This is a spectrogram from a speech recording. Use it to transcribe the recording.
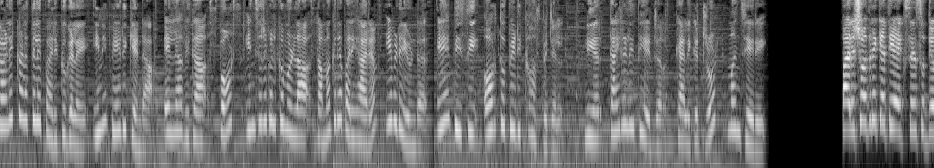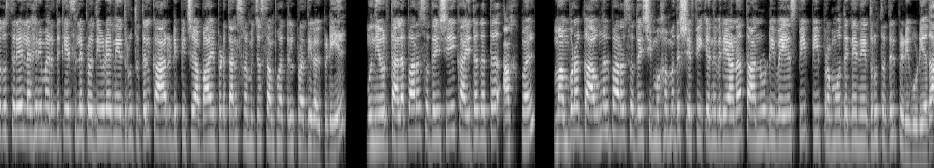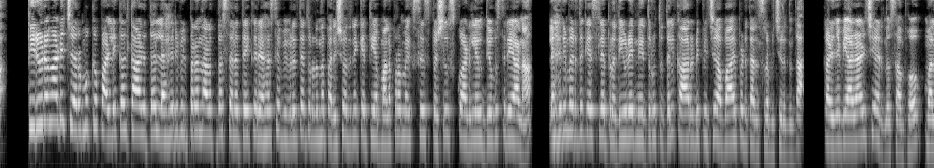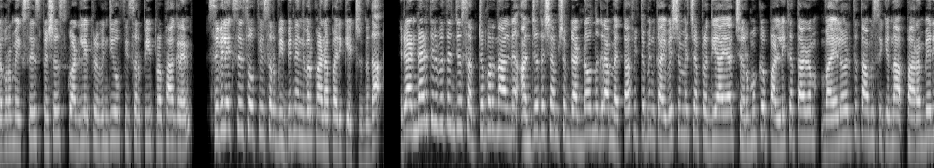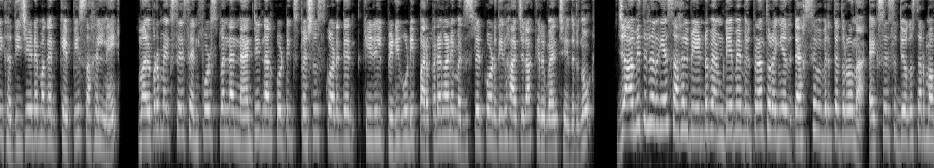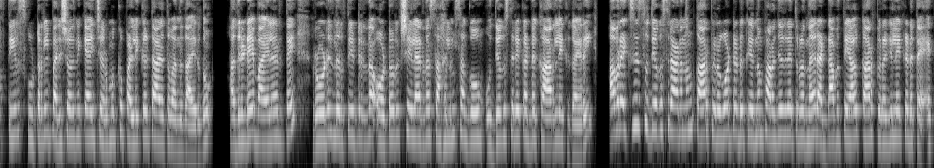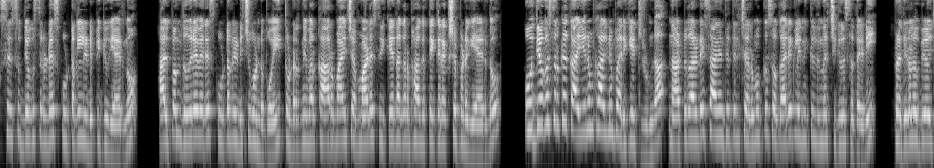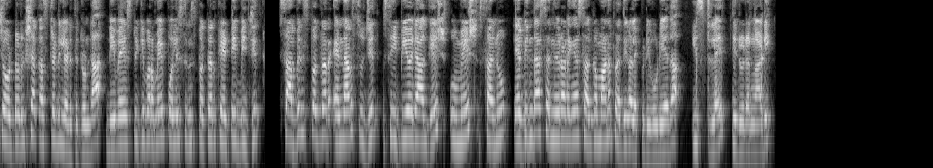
കളിക്കളത്തിലെ പരിക്കുകളെ ഇനി പേടിക്കേണ്ട. എല്ലാവിധ സ്പോർട്സ് ഇഞ്ചുറികൾക്കുമുള്ള സമഗ്ര പരിഹാരം ഇവിടെയുണ്ട്. A B C orthopaedic hospital near Kairali theatre Calicut road Manjeri. പരിശോധനയ്ക്കെത്തിയ excise ഉദ്യോഗസ്ഥരെ ലഹരിമരുന്ന് കേസിലെ പ്രതിയുടെ നേതൃത്വത്തിൽ കാറിടിപ്പിച്ച് അപായപ്പെടുത്താൻ ശ്രമിച്ച സംഭവത്തിൽ പ്രതികൾ പിടിയിൽ. മുനിയൂർ തലപ്പാറ സ്വദേശി കൈതകത്ത് അഹ്മൽ മമ്പുറം കാവുങ്ങൽപ്പാറ സ്വദേശി മുഹമ്മദ് ഷെഫീഖ് എന്നിവരെയാണ് താനൂർ ഡിവൈഎസ്പി പി പ്രമോദിന്റെ നേതൃത്വത്തിൽ പിടികൂടിയത്. തിരൂരങ്ങാടി ചെറുമുക്ക് പള്ളിക്കൽ താഴത്ത് ലഹരി വിൽപ്പന നടത്തുന്ന സ്ഥലത്തേക്ക് രഹസ്യ വിവരത്തെ തുടർന്ന് പരിശോധനയ്ക്കെത്തിയ മലപ്പുറം എക്സൈസ് സ്പെഷ്യൽ സ്ക്വാഡിലെ ഉദ്യോഗസ്ഥരെയാണ് ലഹരിമരുന്ന് കേസിലെ പ്രതിയുടെ നേതൃത്വത്തിൽ കാറിടിപ്പിച്ച് അപായപ്പെടുത്താൻ ശ്രമിച്ചിരുന്നത്. കഴിഞ്ഞ വ്യാഴാഴ്ചയായിരുന്നു സംഭവം. Malappuram excise special സ്ക്വാഡിലെ preventive officer P Prabhakaran civil excise officer Vipin എന്നിവർക്കാണ് പരിക്കേറ്റിരുന്നത്. രണ്ടായിരത്തി ഇരുപത്തിയഞ്ച് സെപ്റ്റംബർ നാലിന് അഞ്ച് ദശാംശം രണ്ട് ഒന്ന് ഗ്രാം മെത്താഫിറ്റമിൻ കൈവശം വെച്ച പ്രതിയായ ചെറുമുക്ക് പള്ളിക്കത്താഴം വയലോരത്ത് താമസിക്കുന്ന പറമ്പേരി ഖദീജയുടെ മകൻ K P സഹലിനെ Malappuram excise enforcement and anti narcotic special സ്ക്വാഡിന്റെ കീഴിൽ പിടികൂടി പരപ്പനങ്ങാടി മജിസ്ട്രേറ്റ് കോടതിയിൽ ഹാജരാക്കി റിമാൻഡ് ചെയ്തിരുന്നു. ജാമ്യത്തിലിറങ്ങിയ സഹൽ വീണ്ടും എം ഡി എം എ വിൽപ്പന തുടങ്ങിയ രഹസ്യ വിവരത്തെ തുടർന്ന് എക്സൈസ് ഉദ്യോഗസ്ഥർ മഫ്തിയിൽ സ്കൂട്ടറിൽ പരിശോധനയ്ക്കായി ചെറുമുക്ക് പള്ളിക്കൽ താഴത്ത് വന്നതായിരുന്നു. അതിനിടെ വയലരത്തെ റോഡിൽ നിർത്തിയിട്ടിരുന്ന ഓട്ടോറിക്ഷയിലായിരുന്ന സഹലും സംഘവും ഉദ്യോഗസ്ഥരെ കണ്ട് കാറിലേക്ക് കയറി. അവർ എക്സൈസ് ഉദ്യോഗസ്ഥരാണെന്നും കാർ പിറകോട്ടെടുക്കുമെന്നും പറഞ്ഞതിനെ തുടർന്ന് രണ്ടാമത്തെയാൾ കാർ പിറകിലേക്കെടുത്ത് എക്സൈസ് ഉദ്യോഗസ്ഥരുടെ സ്കൂട്ടറിൽ ഇടിപ്പിക്കുകയായിരുന്നു. അല്പം ദൂരെ വരെ സ്കൂട്ടർ ഇടിച്ചുകൊണ്ടുപോയി തുടർന്ന് ഇവർ കാറുമായി ചെമ്മാട് സി കെ നഗർ ഭാഗത്തേക്ക് രക്ഷപ്പെടുകയായിരുന്നു. ഉദ്യോഗസ്ഥർക്ക് കയ്യിനും കാലിനും പരിക്കേറ്റിട്ടുണ്ട്. നാട്ടുകാരുടെ സാന്നിധ്യത്തിൽ ചെറുമുക്ക് സ്വകാര്യ ക്ലിനിക്കിൽ നിന്ന് ചികിത്സ തേടി പ്രതികൾ ഉപയോഗിച്ച ഓട്ടോറിക്ഷ കസ്റ്റഡിയിലെടുത്തിട്ടുണ്ട്. ഡിവൈഎസ്പിക്ക് പുറമെ police inspector K T Bijith sub inspector N R Sujith C P O Rakesh Umesh Sanoop Ebindas എന്നിവരടങ്ങിയ സംഘമാണ് പ്രതികളെ പിടികൂടിയത്. East life Tirurangadi.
